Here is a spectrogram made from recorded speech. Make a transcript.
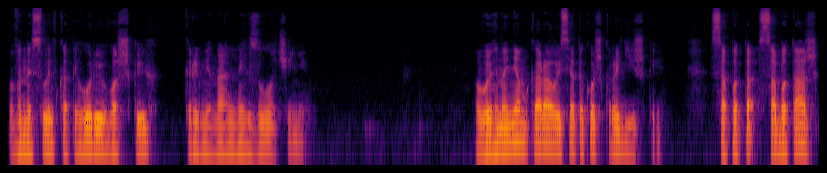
внесли в категорію важких кримінальних злочинів. Вигнанням каралися також крадіжки, сабота- саботаж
